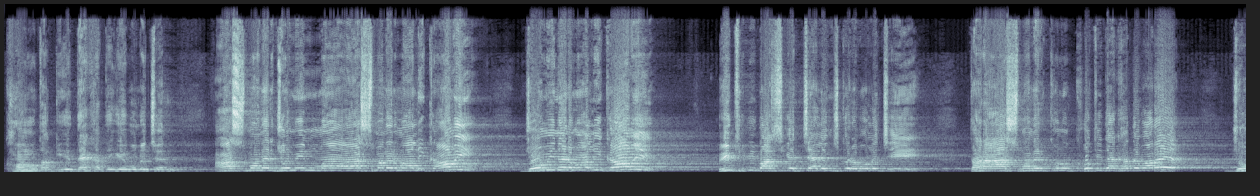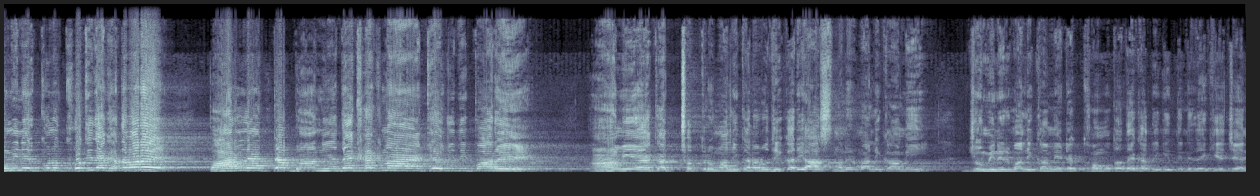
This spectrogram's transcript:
ক্ষমতা গিয়ে দেখাতে গিয়ে বলেছেন, আসমানের জমিন মা, আসমানের মালিক আমি, জমিনের মালিক আমি। পৃথিবীবাসীকে চ্যালেঞ্জ করে বলেছি, তারা আসমানের কোনো ক্ষতি দেখাতে পারে, জমিনের কোনো ক্ষতি দেখাতে পারে? পারলে একটা বানিয়ে দেখাক না, কেউ যদি পারে। আমি একাচ্ছত্র মালিকানার অধিকারী, আসমানের মালিক আমি। জমিনের মালিক আমি এটা ক্ষমতা দেখাতে গিয়ে তিনি দেখিয়েছেন।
